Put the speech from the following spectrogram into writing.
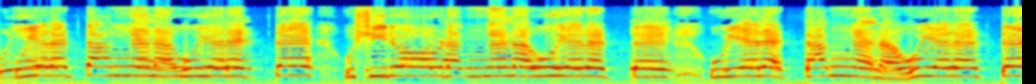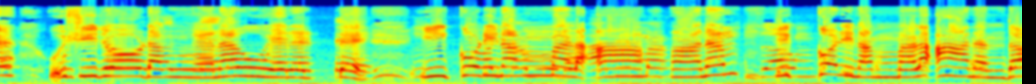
ഉയരട്ടങ്ങന ഉയരട്ടെ ഉഷിരോടങ്ങന ഉയരട്ടെ ഉയരട്ടങ്ങന ഉയരട്ടെ ഉഷിരോടങ്ങന ഉയരട്ടെ. ഈ കൊടി നമ്മളെ ആനം ഇക്കൊടി നമ്മളെ ആനന്ദം.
